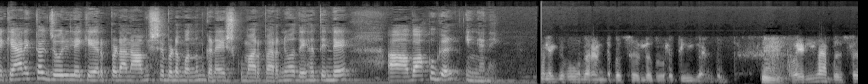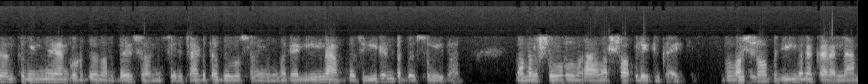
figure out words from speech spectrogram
മെക്കാനിക്കൽ ജോലിയിലേക്ക് ഏർപ്പെടാൻ ആവശ്യപ്പെടുമെന്നും ഗണേഷ് കുമാർ പറഞ്ഞു. അദ്ദേഹത്തിന്റെ വാക്കുകൾ ഇങ്ങനെ. ലേക്ക് പോകുന്ന രണ്ട് ബസ്സുകളിൽ ഇതുപോലെ തീ കണ്ടു. അപ്പൊ എല്ലാ ബസ്സുകൾക്കും ഇന്ന് ഞാൻ കൊടുത്ത നിർദ്ദേശം അനുസരിച്ച് അടുത്ത ദിവസം മുതൽ എല്ലാ ബസ് ഈ രണ്ട് ബസ് വീതം നമ്മൾ ഷോറൂം വർക്ക്ഷോപ്പിലേക്ക് കയറ്റി. അപ്പൊ വർക്ക്ഷോപ്പ് ജീവനക്കാരെല്ലാം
